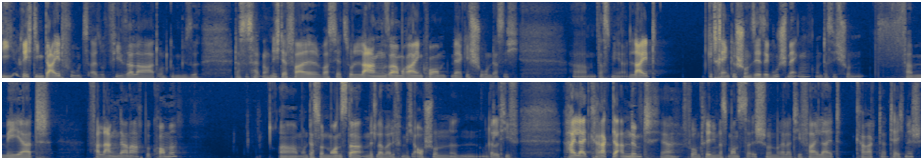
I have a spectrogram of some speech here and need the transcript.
die richtigen Diet Foods, also viel Salat und Gemüse, das ist halt noch nicht der Fall. Was jetzt so langsam reinkommt, merke ich schon, dass ich, ähm, dass mir Leitgetränke schon sehr, sehr gut schmecken und dass ich schon vermehrt Verlangen danach bekomme. Ähm, und dass so ein Monster mittlerweile für mich auch schon ein relativ Highlight-Charakter annimmt. Ja, vor dem Training das Monster ist schon relativ Highlight charaktertechnisch.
